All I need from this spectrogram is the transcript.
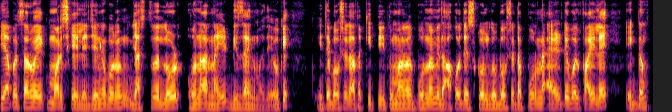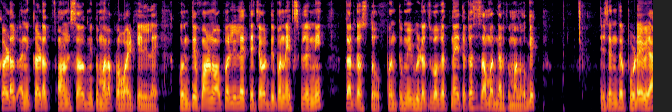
ती आपण सर्व एक मर्ज आहे जेणेकरून जास्त लोड होणार नाही डिझाईनमध्ये ओके इथे बघू शकता आता किती तुम्हाला पूर्ण मी दाखवते स्क्रोल करून बघू शकता पूर्ण एडिटेबल फाईल आहे एकदम कडक आणि कडक फॉन्टसह मी तुम्हाला प्रोव्हाइड केलेलं आहे. कोणते फॉन्ट वापरलेले आहे त्याच्यावरती पण एक्सप्लेन मी करत असतो. पण तुम्ही व्हिडिओच बघत नाही तर कसं समजणार तुम्हाला ओके त्याच्यानंतर पुढे येऊया.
